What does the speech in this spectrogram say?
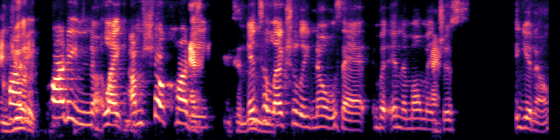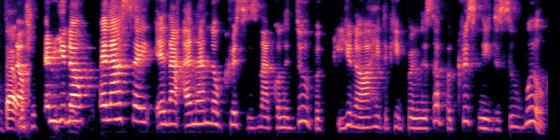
and the Cardi, Cardi, no, like I'm sure Cardi intellectually knows that, but in the moment, just you know, that no. was just and you know and i say and i and i know chris is not going to do it but you know i hate to keep bringing this up but chris needs to sue will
